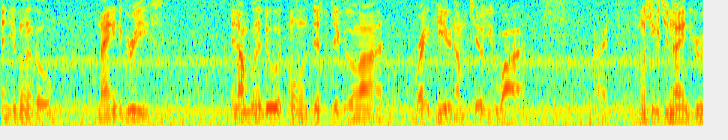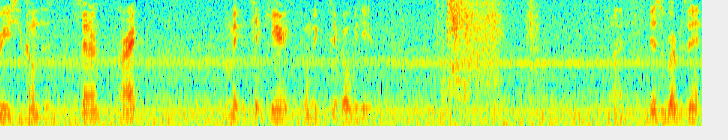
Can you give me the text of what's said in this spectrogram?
and you're gonna go 90 degrees. And I'm gonna do it on this particular line right here and I'm gonna tell you why. All right, once you get your 90 degrees, you come to the center, all right? Gonna make a tick here, gonna make a tick over here. This would represent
